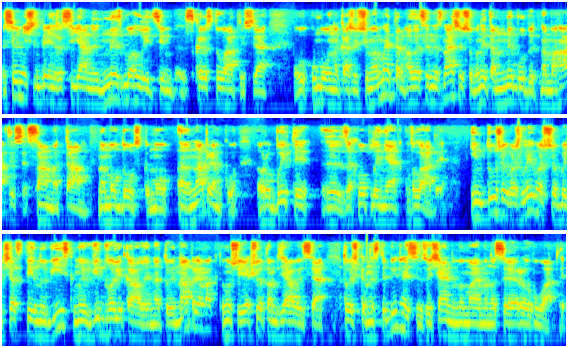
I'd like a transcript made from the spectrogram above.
На сьогоднішній день росіяни не змогли цим скористуватися, умовно кажучи, моментом, але це не значить, що вони там не будуть намагатися саме там на молдовському напрямку робити захоплення влади. Їм дуже важливо, щоб частину військ ми відволікали на той напрямок, тому що якщо там з'явиться точка нестабільності, звичайно, ми маємо на це реагувати.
